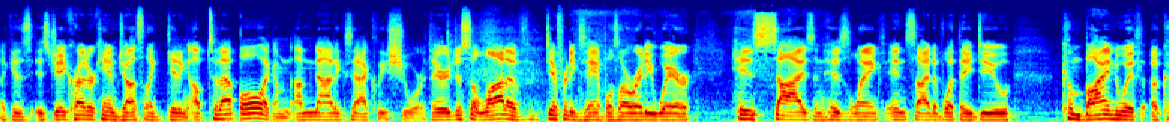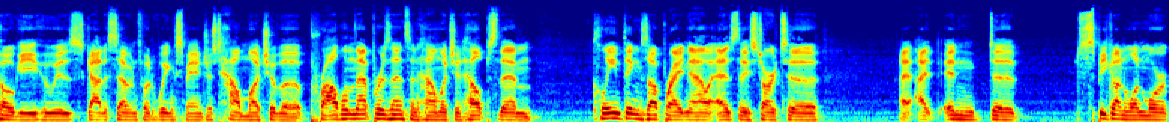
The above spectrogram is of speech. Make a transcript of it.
Like is is Jae Crowder, Cam Johnson like getting up to that ball? Like I'm I'm not exactly sure. There are just a lot of different examples already where his size and his length inside of what they do combined with Okogie, who has got a seven foot wingspan, just how much of a problem that presents and how much it helps them clean things up right now as they start to. I, I and to speak on one more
